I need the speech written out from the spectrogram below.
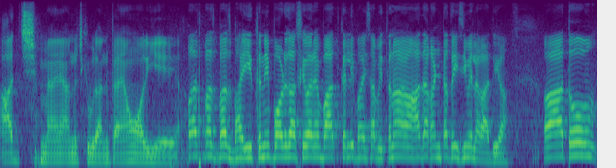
आज मैं अनुज के बुलाने पे आया हूँ और ये बस बस बस भाई इतने पॉडकास्ट के बारे में बात कर ली भाई साहब इतना आधा घंटा तो इसी में लगा दिया। आ, तो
